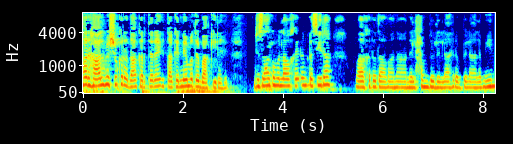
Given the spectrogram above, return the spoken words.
ہر حال میں شکر ادا کرتے رہے تاکہ نعمتیں باقی رہے جزاکم اللہ خیرن کثیرہ واخر دعوانا ان الحمد للہ رب العالمین۔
